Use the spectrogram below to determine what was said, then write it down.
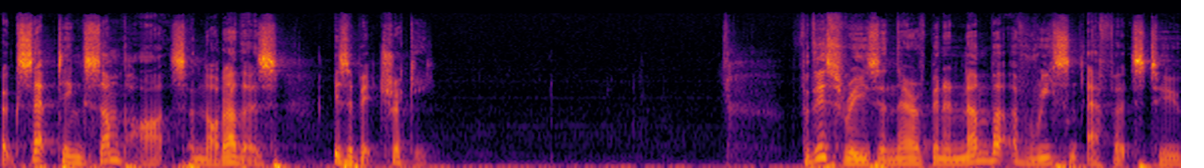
accepting some parts and not others is a bit tricky. For this reason, there have been a number of recent efforts to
